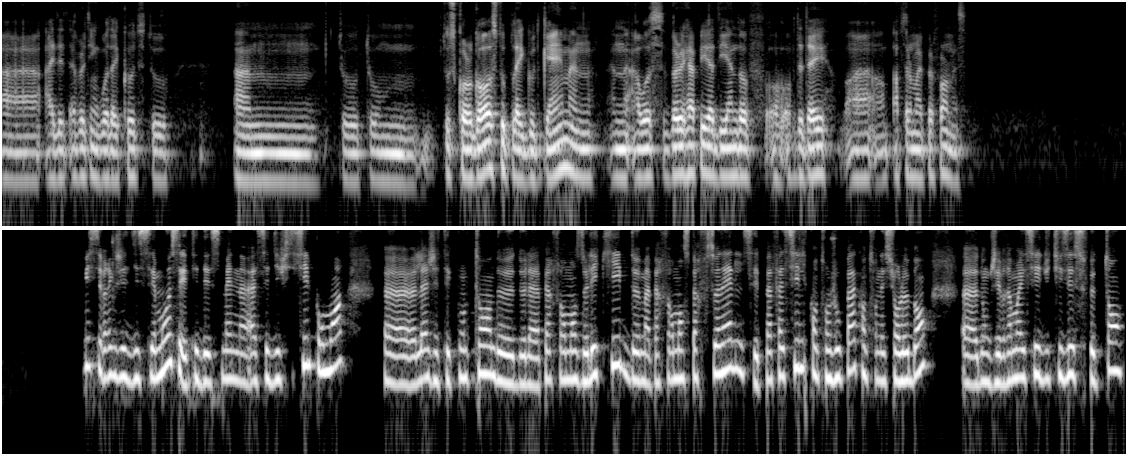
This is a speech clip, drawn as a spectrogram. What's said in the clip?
Uh, I did everything what I could to um, to to to score goals, to play good game, and and I was very happy at the end of of, of the day uh, after my performance. Oui, c'est vrai que j'ai dit ces mots. Ça a été des semaines assez difficiles pour moi. Euh, là, j'étais content de, la performance de l'équipe, de ma performance personnelle. C'est pas facile quand on joue pas, quand on est sur le banc. Euh, donc, j'ai vraiment essayé d'utiliser ce temps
